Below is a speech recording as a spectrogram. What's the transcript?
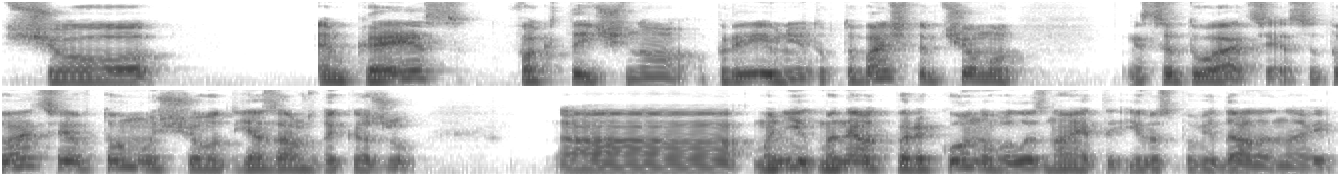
що МКС фактично прирівнює. Тобто, бачите, в чому ситуація? Ситуація в тому, що от я завжди кажу мені, мене от переконували, знаєте, і розповідали навіть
